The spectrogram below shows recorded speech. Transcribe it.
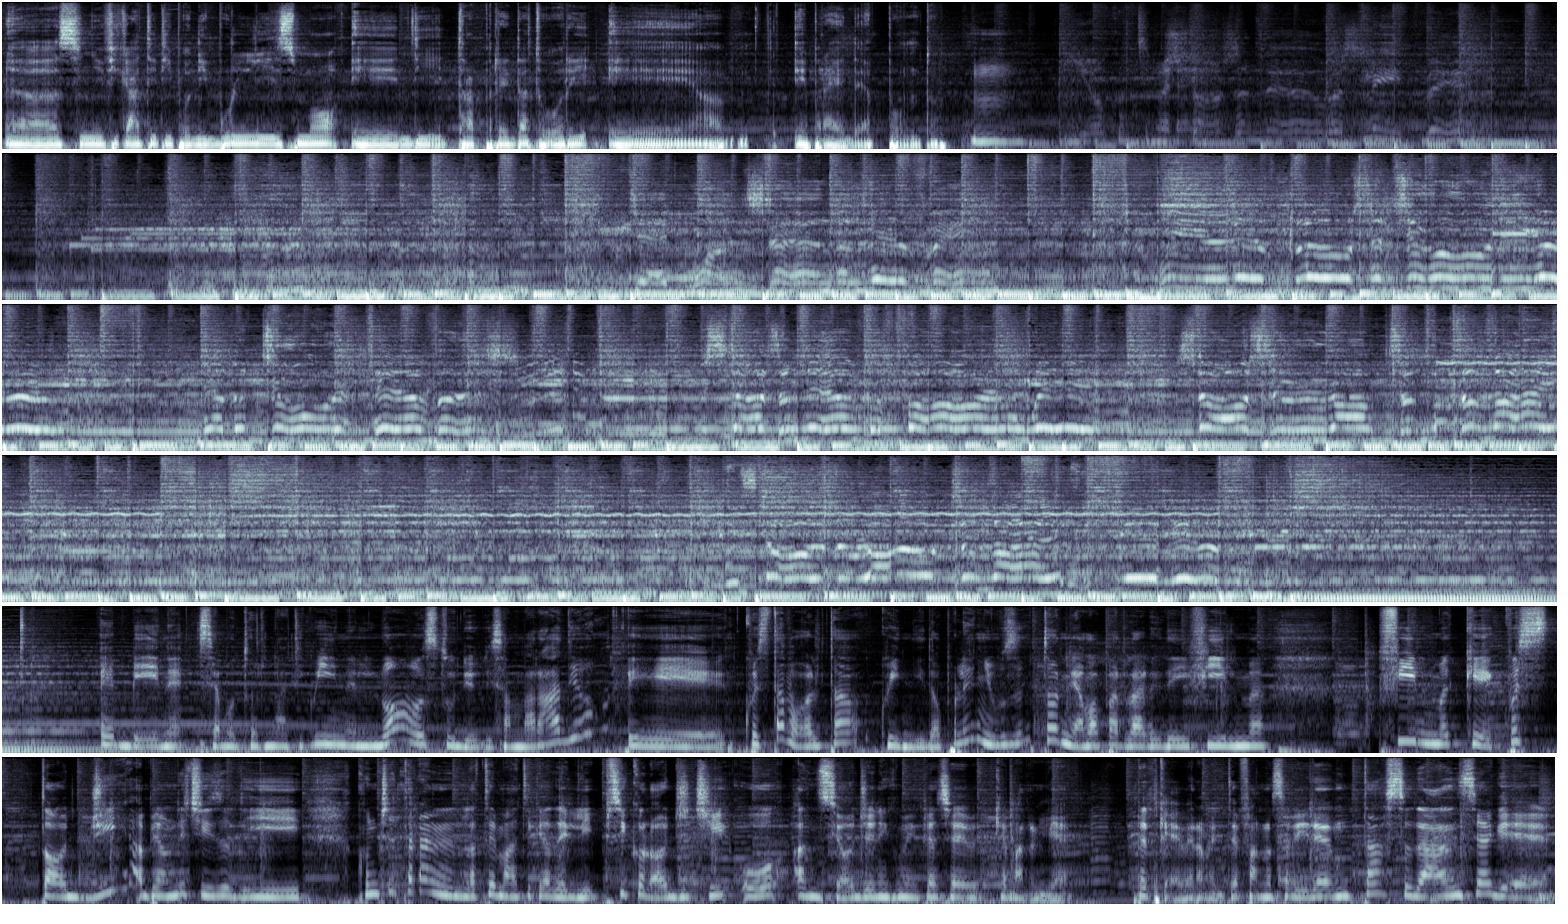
eh, significati tipo di bullismo e di tra predatori e, eh, e prede appunto Mm, io continuerei. dead ones qui nel nuovo studio di Samba Radio e questa volta, quindi dopo le news, torniamo a parlare dei film. Film che quest'oggi abbiamo deciso di concentrare nella tematica degli psicologici o ansiogeni, come mi piace chiamarli. Perché veramente fanno salire un tasso d'ansia che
